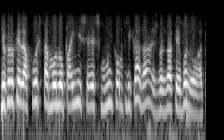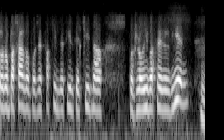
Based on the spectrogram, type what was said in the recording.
Yo creo que la apuesta monopaís es muy complicada. Es verdad que, bueno, a toro pasado pues es fácil decir que China pues lo iba a hacer bien, hmm.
